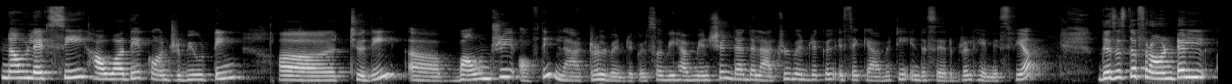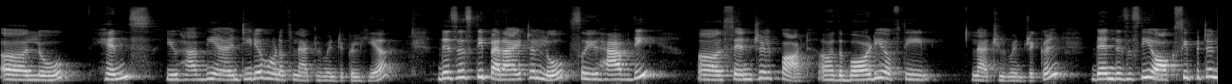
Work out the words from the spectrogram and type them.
now let's see how are they contributing uh, to the uh, boundary of the lateral ventricle. So we have mentioned that the lateral ventricle is a cavity in the cerebral hemisphere. This is the frontal uh, lobe Hence, you have the anterior horn of lateral ventricle here. This is the parietal lobe. So, you have the central part or the body of the lateral ventricle. Then this is the occipital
